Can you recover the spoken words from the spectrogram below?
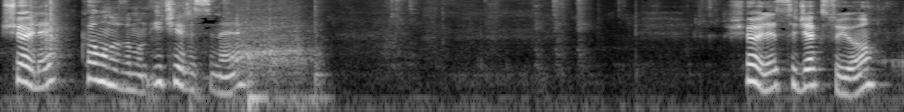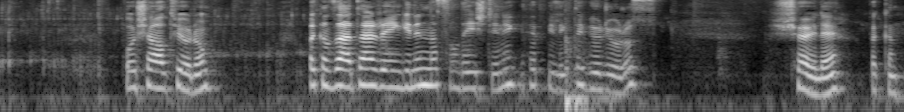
şöyle kavanozumun içerisine şöyle sıcak suyu boşaltıyorum. Bakın zaten renginin nasıl değiştiğini hep birlikte görüyoruz. Şöyle bakın.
